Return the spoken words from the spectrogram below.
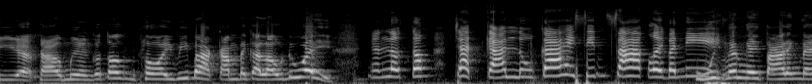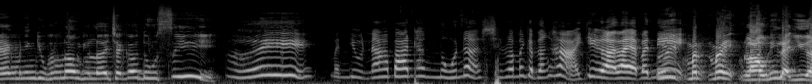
ดีอะชาวเมืองก็ต้องพลอยวิบากกรรมไปกับเราด้วย งั้นเราต้องจัดการลูก้าให้สิ้นซากเลยบันนี่ อุ้ยนั่นไงตาแดงๆ มันยังอยู่ข้างนอกอยู่เลยฉันก็ดูสิ เฮ้ย มันอยู่หน้าบ้านทางนู้นอะ ฉันว่ามันกำลังหาเหยื่ออะไรอะบันเอ้นี่ ยมันไม่เรานี่แหละเหยื่อ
